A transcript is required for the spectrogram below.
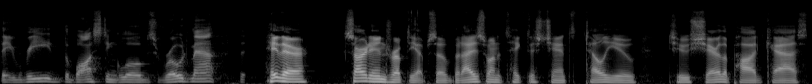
They read the Boston Globe's Rhode Map. Hey there. Sorry to interrupt the episode, but I just want to take this chance to tell you to share the podcast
